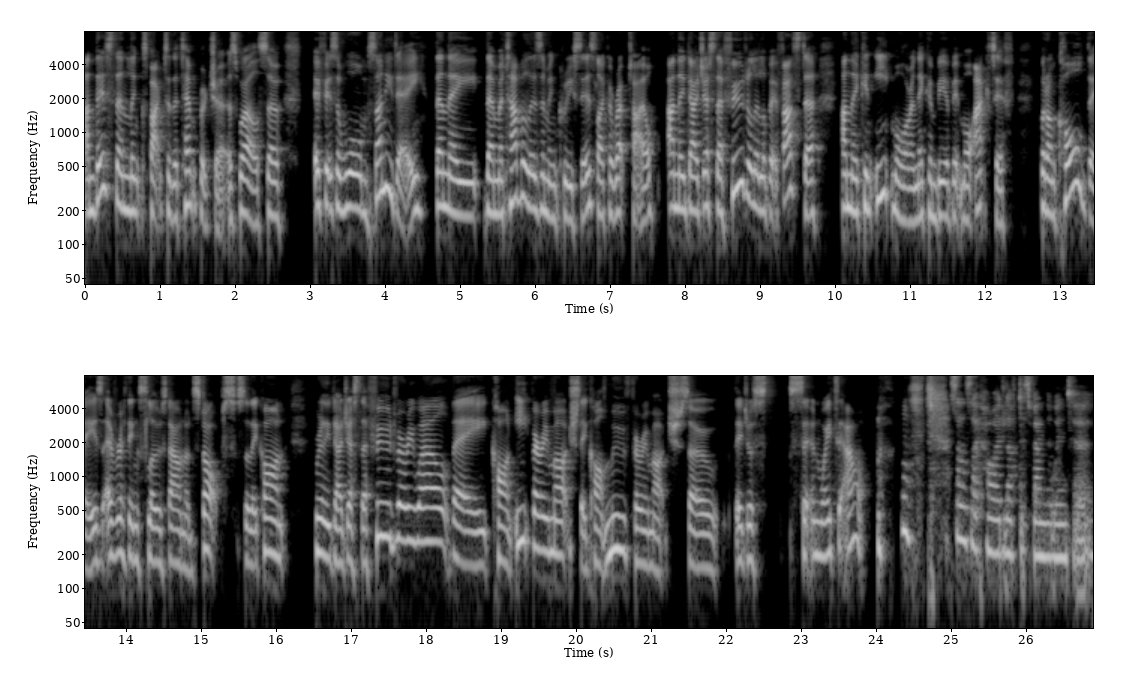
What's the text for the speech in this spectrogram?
And this then links back to the temperature as well. So if it's a warm sunny day, then they their metabolism increases like a reptile and they digest their food a little bit faster and they can eat more and they can be a bit more active. But on cold days, everything slows down and stops. So they can't really digest their food very well. They can't eat very much. They can't move very much. So they just sit and wait it out. Sounds like how I'd love to spend the winter,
